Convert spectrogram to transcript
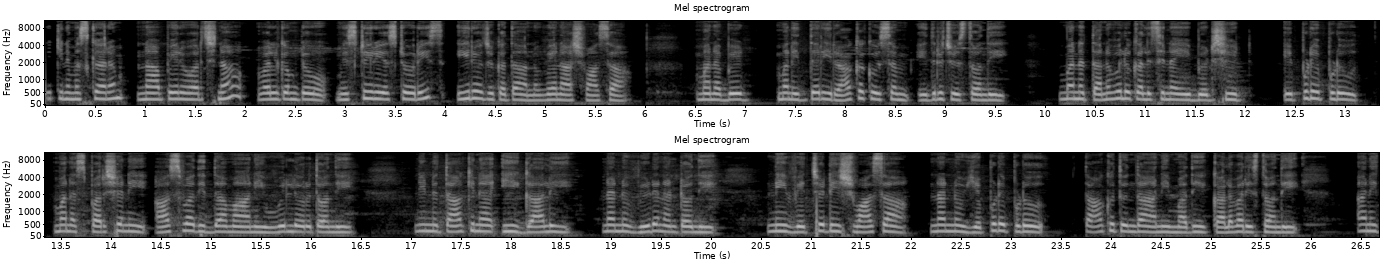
అందరికీ నమస్కారం. నా పేరు Archana. Welcome to mysterious stories. ఈరోజు కథ నువ్వే నా శ్వాస. మన బెడ్ మన ఇద్దరి రాక కోసం ఎదురు చూస్తోంది. మన తనువులు కలిసిన ఈ బెడ్షీట్ ఎప్పుడెప్పుడు మన స్పర్శని ఆస్వాదిద్దామా అని ఉవ్విల్లూరుతోంది నిన్ను తాకిన ఈ గాలి నన్ను వీడనంటోంది. నీ వెచ్చటి శ్వాస నన్ను ఎప్పుడెప్పుడు తాకుతుందా అని మది కలవరిస్తోంది. అని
